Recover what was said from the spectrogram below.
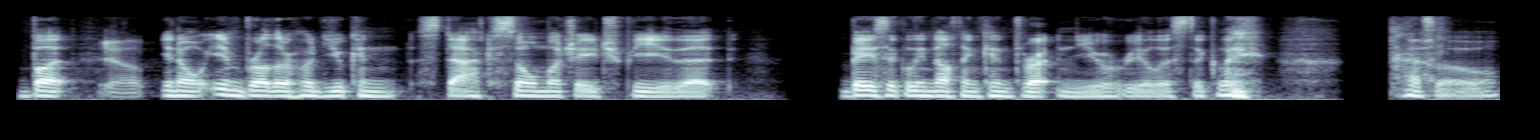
But, Yeah. you know, in Brotherhood you can stack so much HP that basically nothing can threaten you realistically. so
